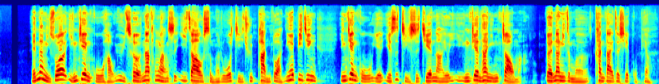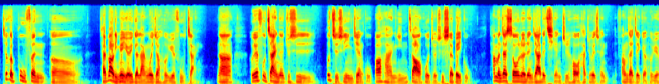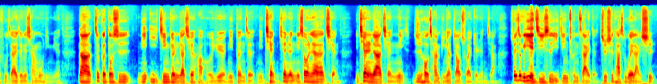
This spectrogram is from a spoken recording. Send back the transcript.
诶，那你说银建股好预测，那通常是依照什么逻辑去判断？因为毕竟银建股也也是几十间呐，有银建和营造嘛。对，那你怎么看待这些股票？这个部分，呃，财报里面有一个栏位叫合约负债，那。合约负债呢，就是不只是营建股，包含营造或者是设备股，他们在收了人家的钱之后，他就会存放在这个合约负债这个项目里面。那这个都是你已经跟人家签好合约，你等着你欠欠人，你收人家的钱，你欠人家的钱，你日后产品要交出来给人家，所以这个业绩是已经存在的，只是它是未来式。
